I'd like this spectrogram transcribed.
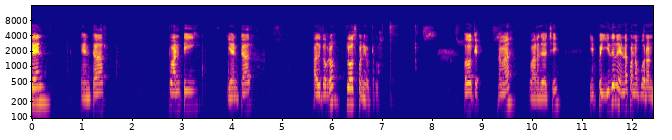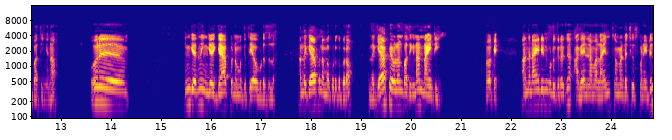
10 enter. 20 enter. அதுக்கப்புறம் க்ளோஸ் பண்ணி விட்டுடலாம் ஓகே நம்ம வரைஞ்சாச்சு. இப்போ இதில் என்ன பண்ண போகிறான்னு பார்த்தீங்கன்னா ஒரு இங்கேருந்து இங்கே கேப் நமக்கு தேவைப்படுதுல்ல. அந்த கேப் நம்ம கொடுக்க போகிறோம் அந்த கேப் எவ்வளோன்னு பார்த்தீங்கன்னா நைன்டீன் ஓகே அந்த நைன்டீன் கொடுக்குறதுக்கு அகைன் நம்ம லைன் கமெண்ட்டை சூஸ் பண்ணிவிட்டு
